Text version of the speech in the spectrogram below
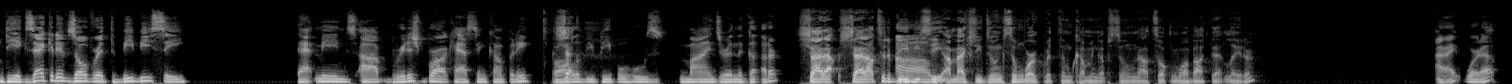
the executives over at the BBC, that means uh, British Broadcasting Company, for Shut- all of you people whose minds are in the gutter. Shout out shout out to the BBC. Um, I'm actually doing some work with them coming up soon. I'll talk more about that later. All right, word up.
